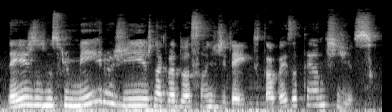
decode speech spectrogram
desde os meus primeiros dias na graduação de Direito, talvez até antes disso.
